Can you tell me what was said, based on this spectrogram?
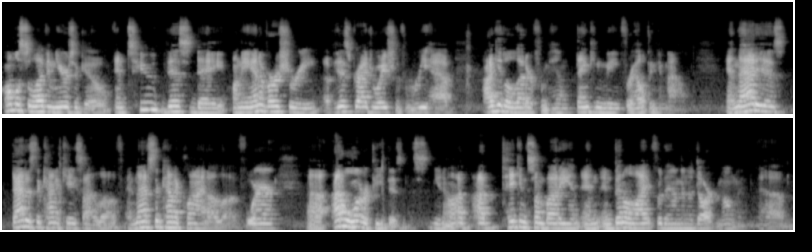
almost 11 years ago. And to this day, on the anniversary of his graduation from rehab, I get a letter from him thanking me for helping him out. And that is that is the kind of case I love, and that's the kind of client I love, where uh, I don't want repeat business. You know, I've, I've taken somebody and, and, and, been a light for them in a dark moment. Um,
